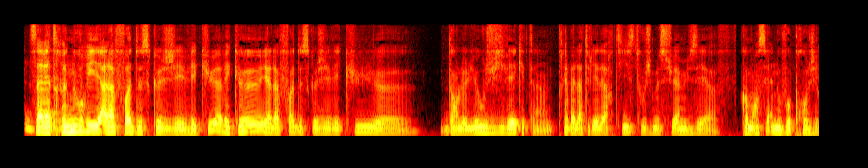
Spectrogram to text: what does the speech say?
de- Ça va être nourri à la fois de ce que j'ai vécu avec eux et à la fois de ce que j'ai vécu euh, dans le lieu où je vivais, qui est un très bel atelier d'artistes où je me suis amusé à commencer un nouveau projet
